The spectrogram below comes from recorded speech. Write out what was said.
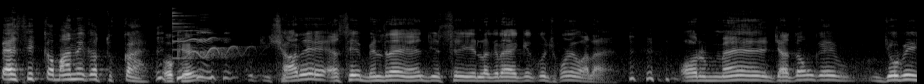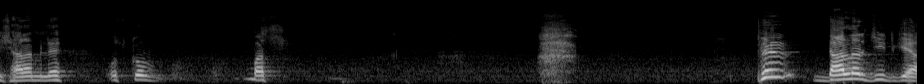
पैसे कमाने का तुक्का है। ओके। कुछ इशारे ऐसे मिल रहे हैं जिससे ये लग रहा है कि कुछ होने वाला है। और मैं चाहता हूँ कि जो भी इशारा मिले उसको बस फिर डॉलर जीत गया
